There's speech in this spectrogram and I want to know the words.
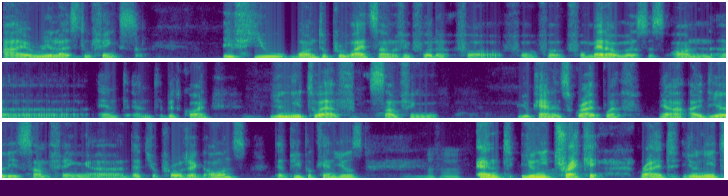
I realized two things. If you want to provide something for the for for for, for metaverses on uh, and and Bitcoin, you need to have something you can inscribe with. Yeah, ideally something uh, that your project owns that people can use. Mm-hmm. And you need tracking, right? You need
